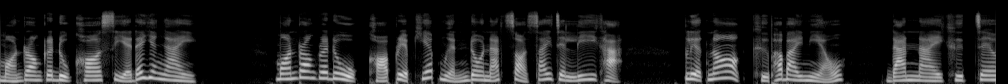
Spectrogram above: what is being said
หมอนรองกระดูกคอเสียได้ยังไง หมอนรองกระดูกขอเปรียบเทียบเหมือนโดนัทสอดไส้เจลลี่ค่ะ เปลือกนอกคือผ้าใบเหนียว ด้านในคือเจล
